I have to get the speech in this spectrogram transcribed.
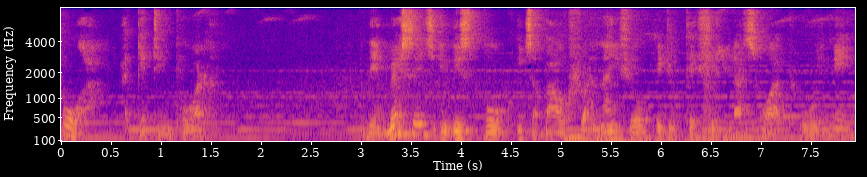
poor are getting poorer. The message in this book is about financial education. That's what we need.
